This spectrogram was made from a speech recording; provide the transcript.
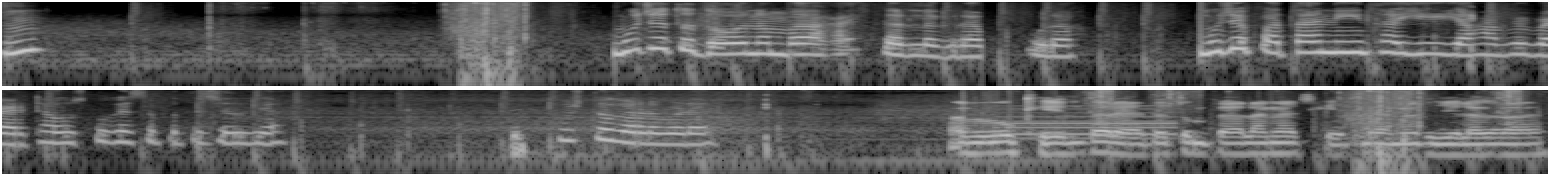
हम्म? मुझे तो दो नंबर हाइकर लग रहा है पूरा। मुझे पता नहीं था ये यहाँ पे बैठा उसको कैसे पता चल गया? कुछ तो गड़बड़ है। अब वो खेलता रहता तुम पहला मैच खेलते हैं मैं तुझे लग रहा है।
